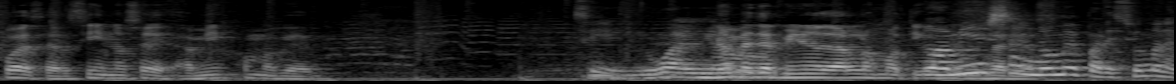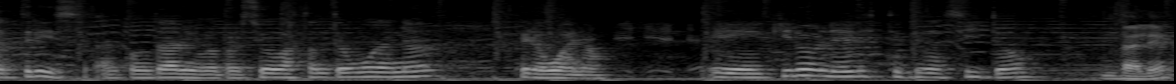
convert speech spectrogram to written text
puede ser, sí, no sé. A mí es como que. Sí, igual no. No me terminó de dar los motivos No, a mí ella no me pareció mala actriz, al contrario, me pareció bastante buena. Pero bueno, eh, quiero leer este pedacito Dale.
